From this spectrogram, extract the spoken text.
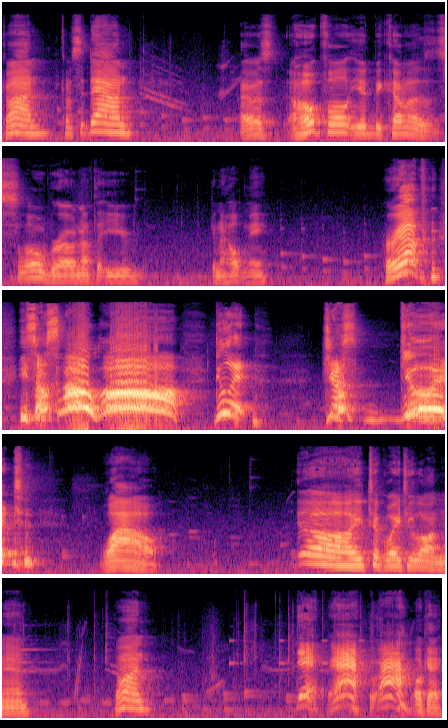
Come on, come sit down. I was hopeful you'd become a Slowbro, not that you're gonna help me. Hurry up! He's so slow! Oh! Do it! Just do it! Wow. Oh, he took way too long, man. Come on. Yeah. Ah, ah. Okay.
